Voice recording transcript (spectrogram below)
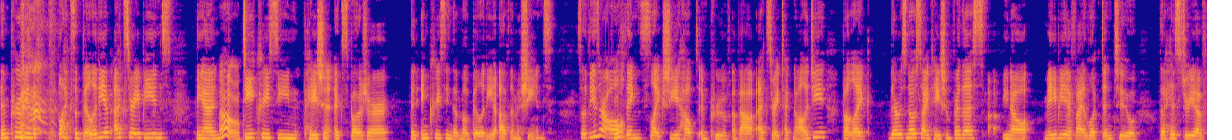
Improving the flexibility of x ray beams and Oh, decreasing patient exposure and increasing the mobility of the machines. So these are all Cool. things like she helped improve about x-ray technology, but like there was no citation for this. Uh, You know, maybe if I looked into the history of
